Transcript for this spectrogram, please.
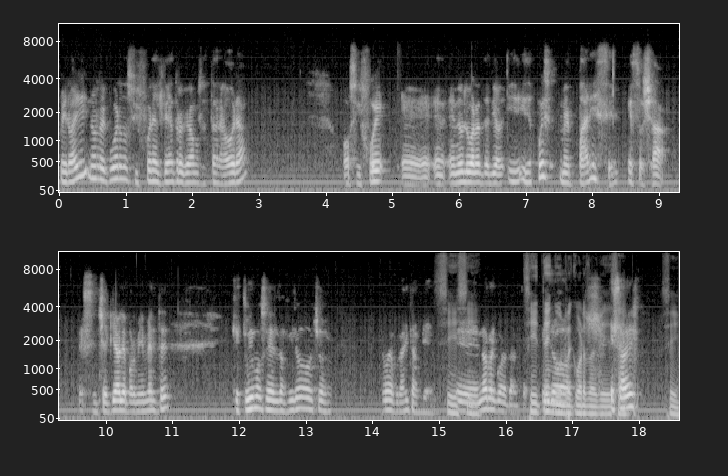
pero ahí no recuerdo si fue en el teatro que vamos a estar ahora o si fue eh, en, un lugar anterior. Y, y, después me parece, eso ya es inchequeable por mi mente, que estuvimos en el 2008, por ahí también. Eh, no recuerdo tanto. Sí, tengo un recuerdo de esa vez. Sí.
